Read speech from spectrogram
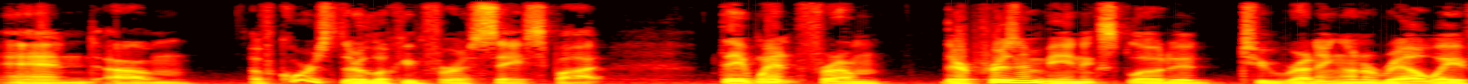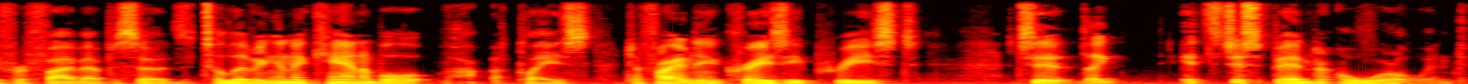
and um, of course they're looking for a safe spot. They went from their prison being exploded to running on a railway for five episodes to living in a cannibal place to finding a crazy priest to like it's just been a whirlwind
